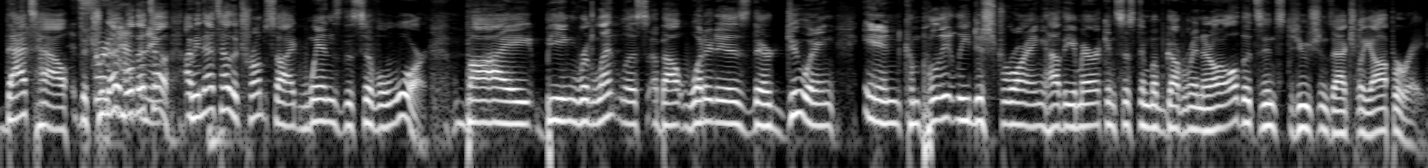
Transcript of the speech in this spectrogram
That's how the sort of well, that's how I mean, that's how the Trump side wins the Civil War by being relentless about what it is they're doing in completely destroying how the American system of government and all of its institutions actually operate.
